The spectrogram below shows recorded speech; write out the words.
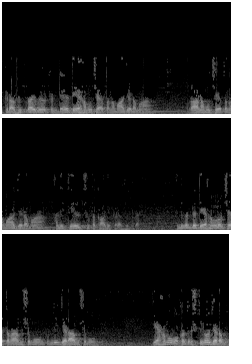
ఇక్కడ అభిప్రాయం ఏమిటంటే దేహము చేతనమా జడమా? ప్రాణము చేతనమా జడమా అని తేల్చుట కాదు ఇక్కడ అభిప్రాయం. ఎందుకంటే దేహంలో చేతనాంశము ఉంటుంది జడాంశము ఉంటుంది. దేహము ఒక దృష్టిలో జడము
